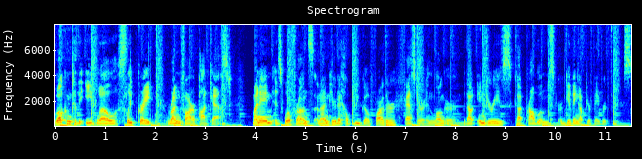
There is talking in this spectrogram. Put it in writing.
Welcome to the Eat Well, Sleep Great, Run Far podcast. My name is Will Frantz, and I'm here to help you go farther, faster, and longer without injuries, gut problems, or giving up your favorite foods.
